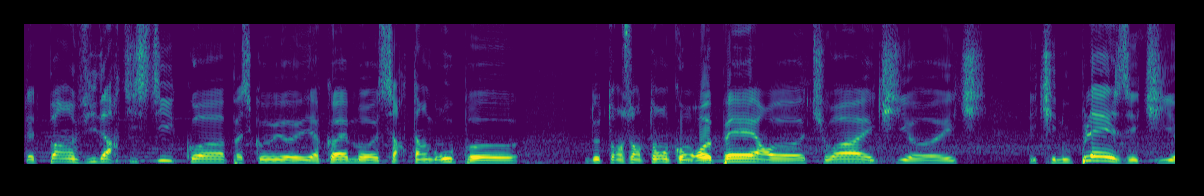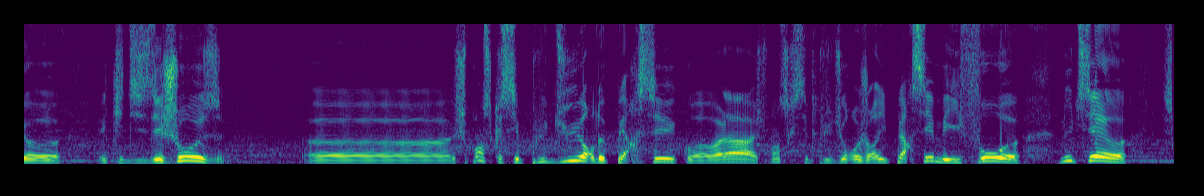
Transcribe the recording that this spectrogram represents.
peut-être pas un vide artistique, quoi, parce qu'il y a quand même certains groupes de temps en temps qu'on repère, tu vois, et qui, et qui, et qui nous plaisent et qui, et qui disent des choses. je pense que c'est plus dur de percer, quoi. Voilà, je pense que c'est plus dur aujourd'hui de percer, mais il faut. nous, tu sais, ce,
